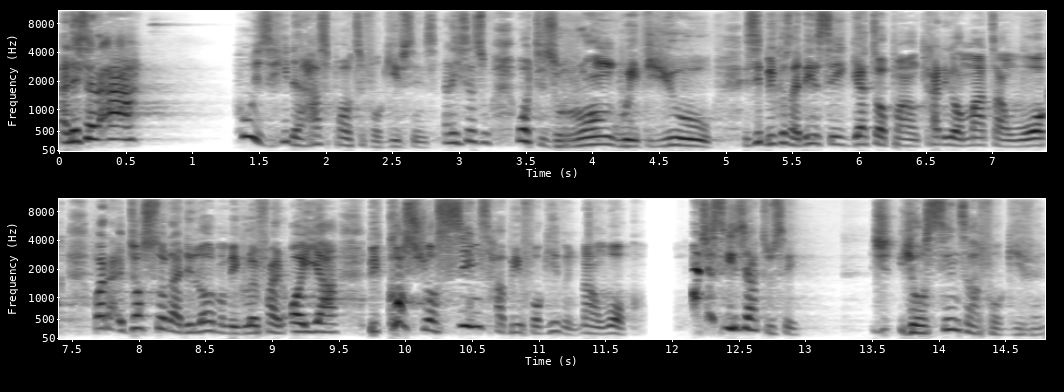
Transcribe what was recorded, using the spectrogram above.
And they said, Ah, who is he that has power to forgive sins? And he says, What is wrong with you? Is it because I didn't say get up and carry your mat and walk? But I just so that the Lord may be glorified. Oh, yeah, because your sins have been forgiven. Now walk. Which is easier to say? Your sins are forgiven.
